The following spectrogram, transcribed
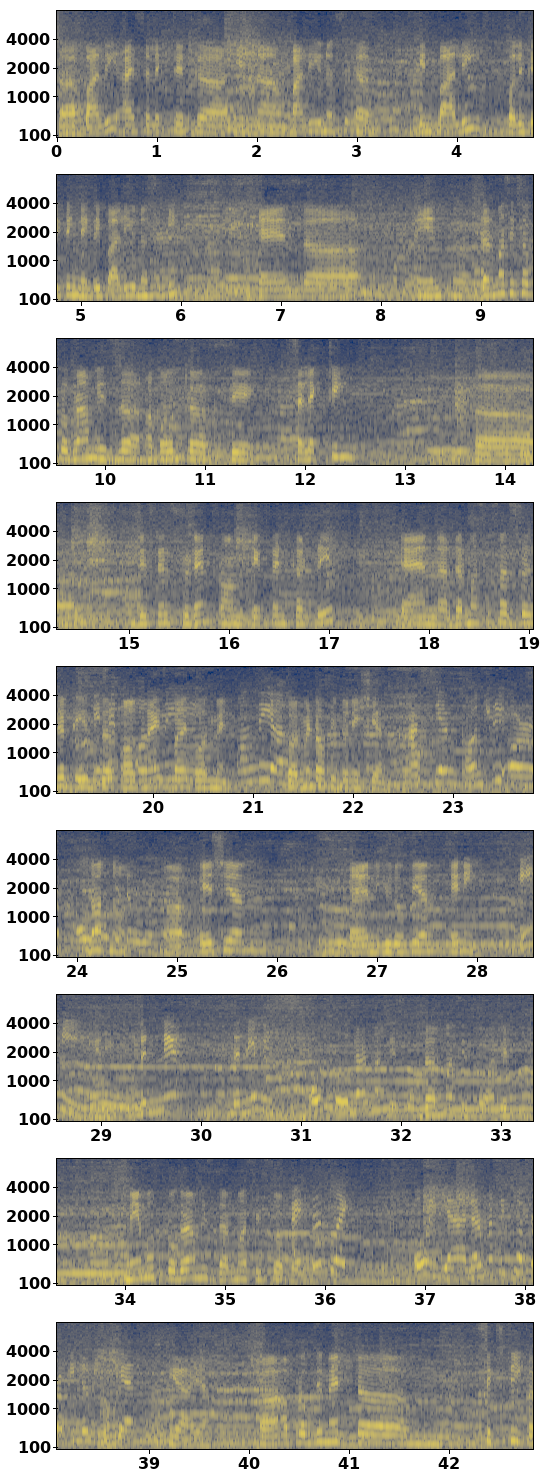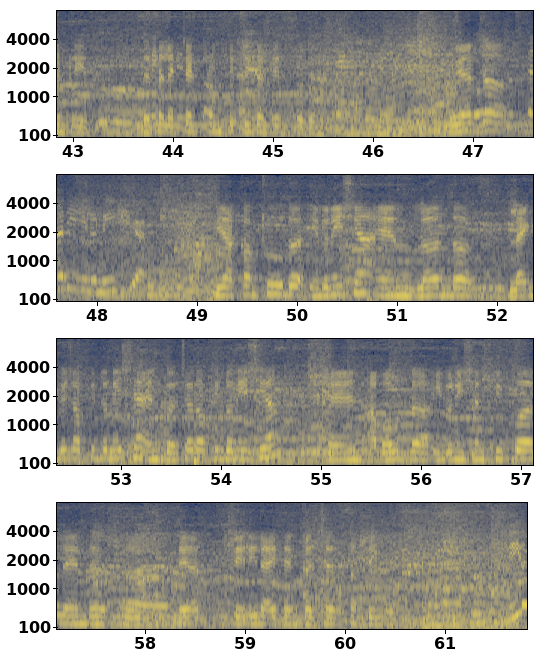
uh, Bali. I selected uh, in uh, Bali University uh, in Bali Polytechnic Negeri Bali University, and uh, in uh, Dharma Siswa program is uh, about uh, the selecting uh, different students from different countries. And uh, Dharma Siswa student is, Is uh, organized by government, only on- government of Indonesia. ASEAN country or all Not over no, the world? uh, Asian and European, any Any. The name, the name is also Dharma Siswa. Dharma Siswa. It name of program is Dharma Siswa. I Program. thought like, oh yeah, Dharma Siswa from Indonesian. Yeah, yeah. Uh, approximate um, 60 countries. They selected from 60 countries students. Yeah. We are the to study in Indonesia. yeah come to the Indonesia and learn the language of Indonesia and culture of Indonesia and about the Indonesian people and uh, their daily life and culture something. Do you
